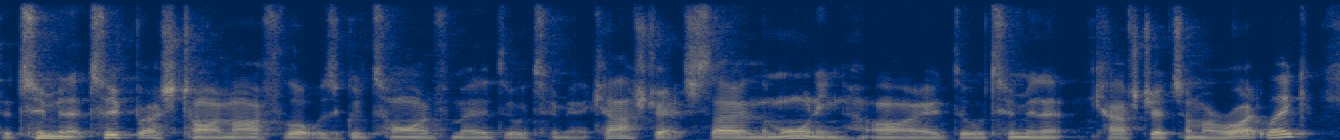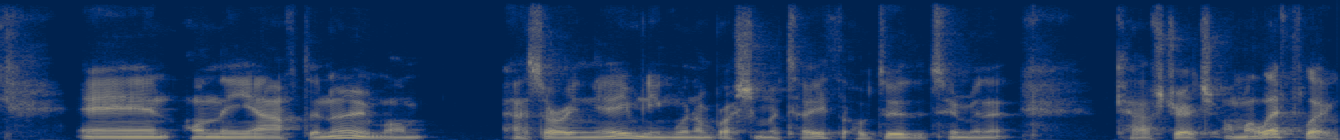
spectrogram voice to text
the two minute toothbrush time I thought was a good time for me to do a two minute calf stretch. So in the morning I do a two minute calf stretch on my right leg, and on the afternoon I'm uh, sorry, in the evening when I'm brushing my teeth, I'll do the two minute calf stretch on my left leg.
